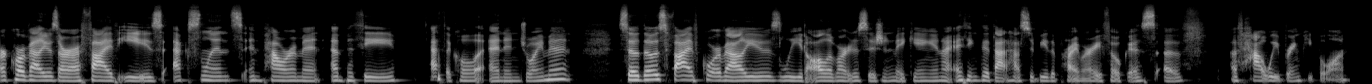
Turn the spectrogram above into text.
our core values are our five e's excellence empowerment empathy ethical and enjoyment. So those five core values lead all of our decision making, and I, I think that that has to be the primary focus of of how we bring people on.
